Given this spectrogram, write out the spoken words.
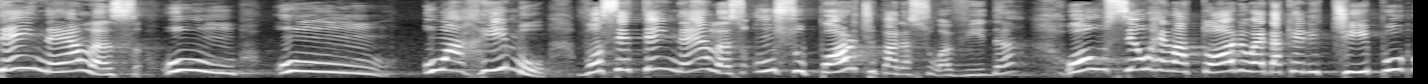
tem nelas um, um, um arrimo, você tem nelas um suporte para a sua vida? Ou o seu relatório é daquele tipo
